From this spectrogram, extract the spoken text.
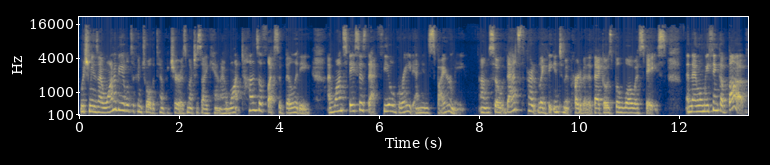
which means I want to be able to control the temperature as much as I can. I want tons of flexibility. I want spaces that feel great and inspire me. Um, so that's the part, like the intimate part of it that goes below a space. And then when we think above,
